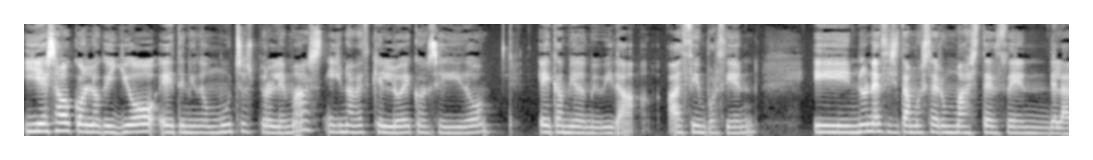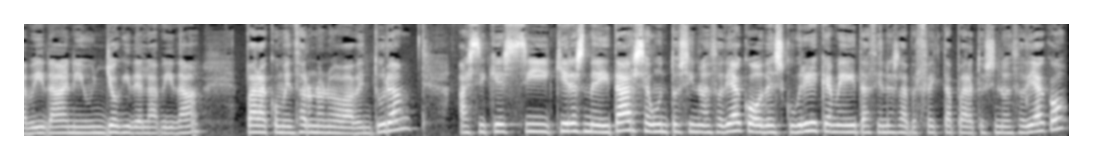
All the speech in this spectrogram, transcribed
Y es algo con lo que yo he tenido muchos problemas y una vez que lo he conseguido he cambiado mi vida al 100% y no necesitamos ser un máster zen de la vida ni un yogi de la vida para comenzar una nueva aventura. Así que si quieres meditar según tu signo de zodiaco o descubrir qué meditación es la perfecta para tu signo de zodiaco,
